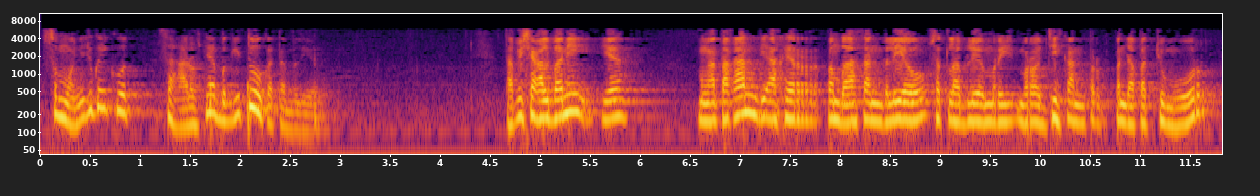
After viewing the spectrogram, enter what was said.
semuanya juga ikut. Seharusnya begitu kata beliau. Tapi Syekh Albani ya mengatakan di akhir pembahasan beliau setelah beliau merojihkan pendapat jumhur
